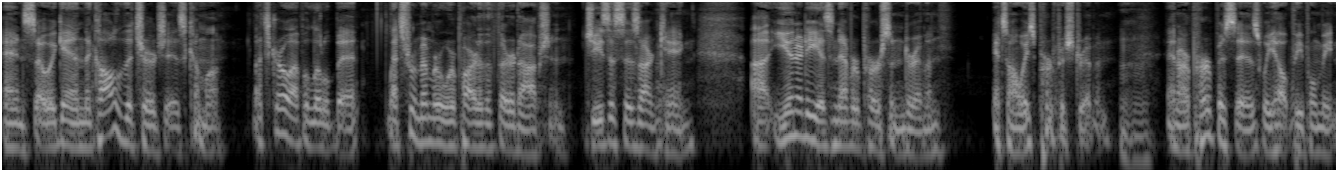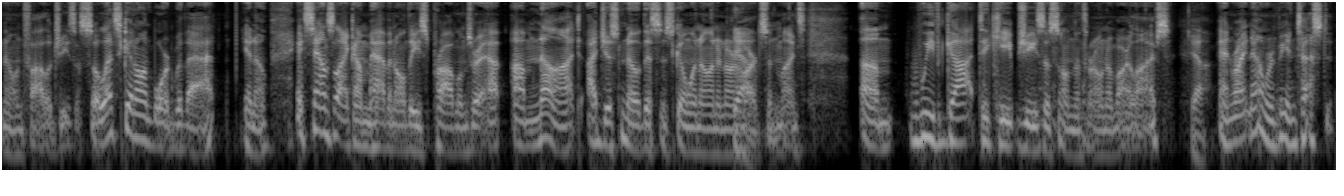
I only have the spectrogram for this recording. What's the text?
And so again, the call of the church is, come on, let's grow up a little bit. Let's remember we're part of the third option. Jesus is our King. Uh, unity is never person driven. It's always purpose driven. And our purpose is we help people meet, know, and follow Jesus. So let's get on board with that. You know, it sounds like I'm having all these problems, right? I, I'm not. I just know this is going on in our Yeah. hearts and minds. Um, we've got to keep Jesus on the throne of our lives. yeah And right now we're being tested.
